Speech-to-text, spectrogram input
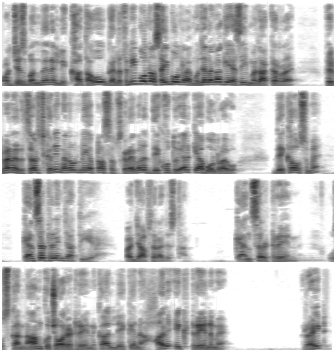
और जिस बंदे ने लिखा था वो गलत नहीं बोल रहा, सही बोल रहा है। मुझे लगा कि ऐसे ही मज़ाक कर रहा है। फिर मैंने रिसर्च करी, मैंने नहीं, अपना सब्सक्राइबर है, देखो तो यार क्या बोल रहा है वो। देखा उसमें कैंसर ट्रेन जाती है पंजाब से राजस्थान। कैंसर ट्रेन उसका नाम कुछ और है ट्रेन का, लेकिन हर एक ट्रेन में राइट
